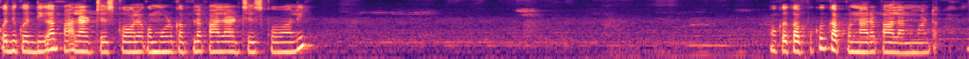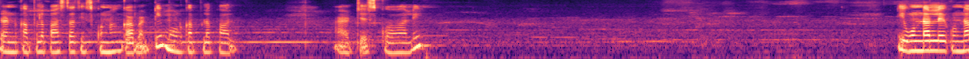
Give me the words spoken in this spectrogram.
కొద్ది కొద్దిగా పాలు యాడ్ చేసుకోవాలి. ఒక మూడు కప్పుల పాలు యాడ్ చేసుకోవాలి. ఒక కప్పుకు కప్పున్నర పాలు అన్నమాట. రెండు కప్పుల పాస్తా తీసుకున్నాం కాబట్టి మూడు కప్పుల పాలు యాడ్ చేసుకోవాలి. ఈ ఉండలు లేకుండా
